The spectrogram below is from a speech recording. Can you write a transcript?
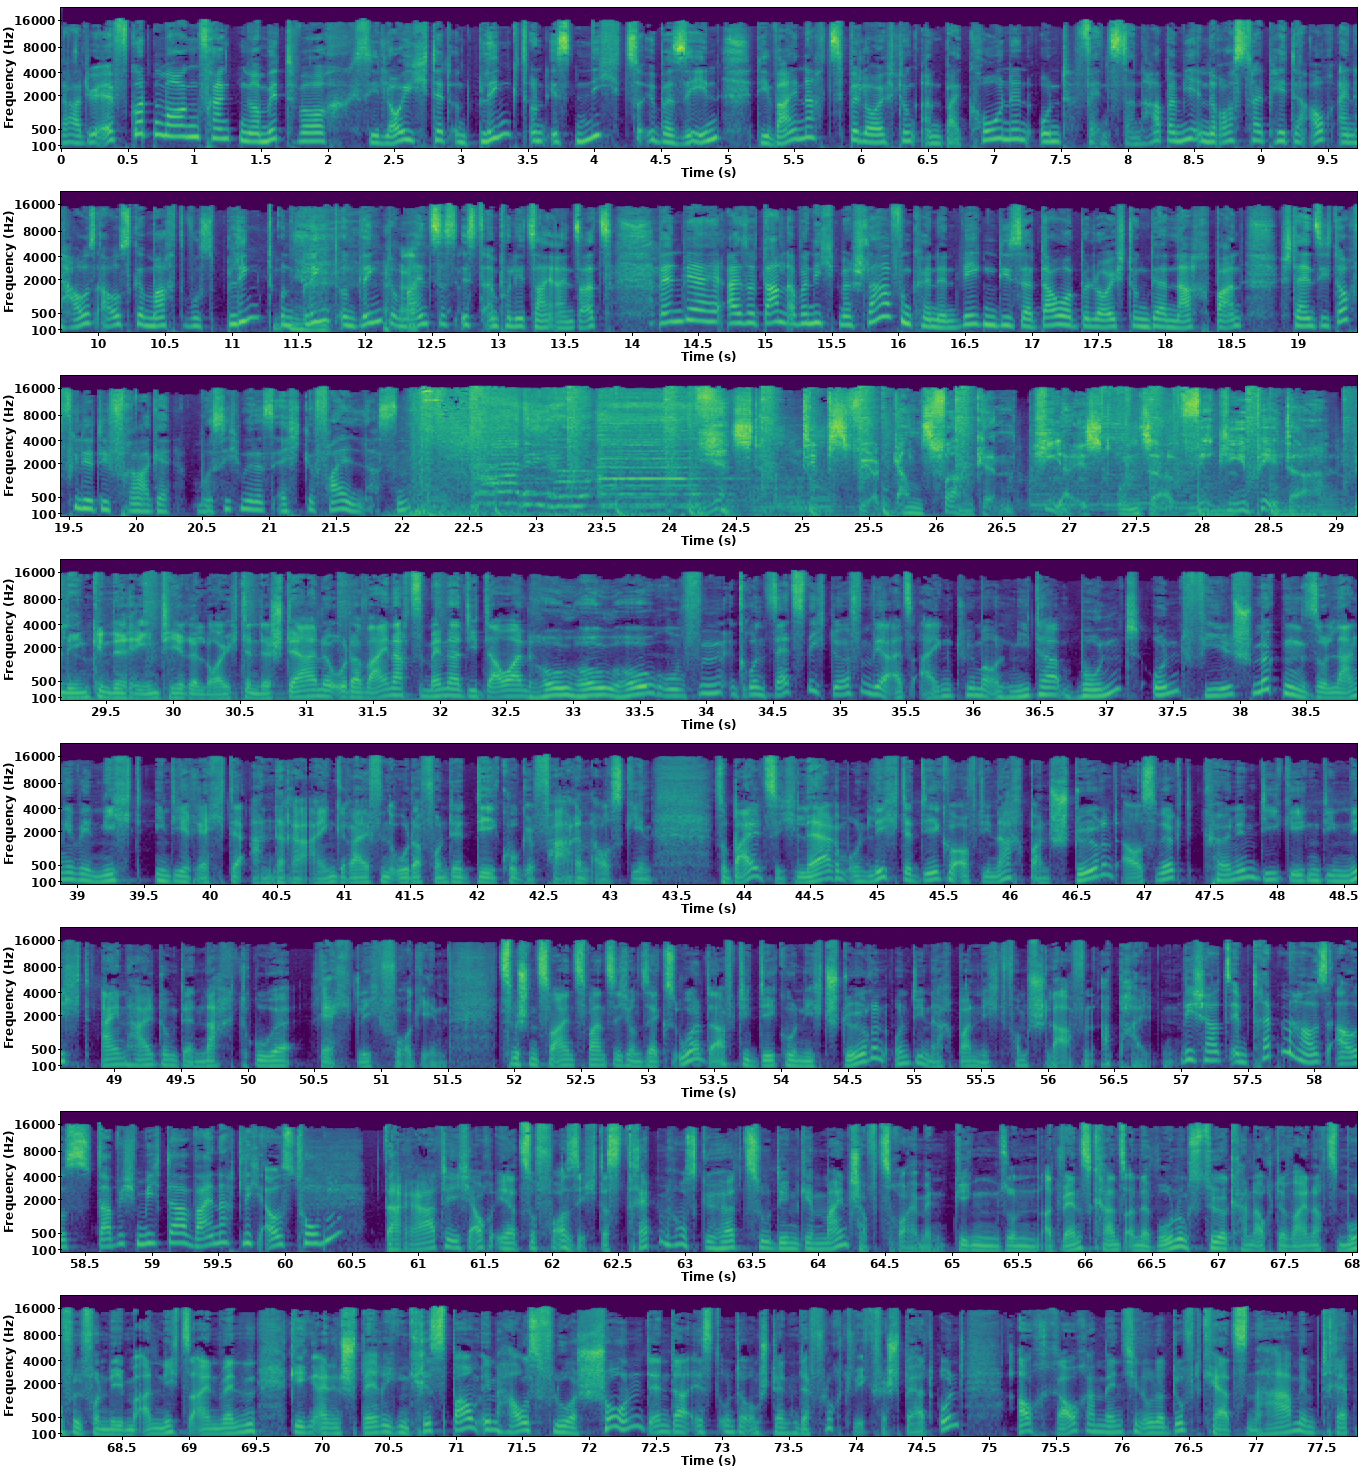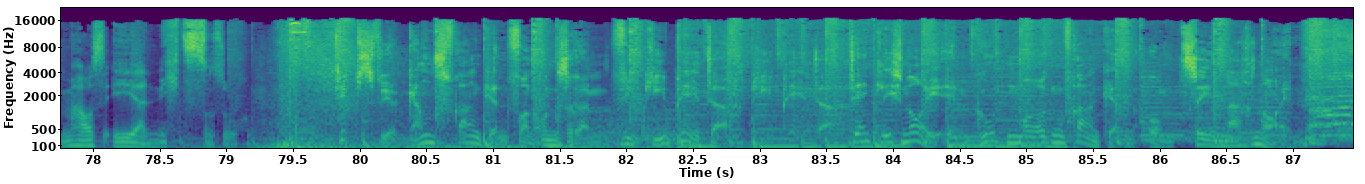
Radio F, guten Morgen, Franken am Mittwoch. Sie leuchtet und blinkt und ist nicht zu übersehen. Die Weihnachtsbeleuchtung an Balkonen und Fenstern. Hat bei mir in Rostal Peter auch ein Haus ausgemacht, wo es blinkt und blinkt und blinkt. Du meinst, es ist ein Polizeieinsatz. Wenn wir also dann aber nicht mehr schlafen können wegen dieser Dauerbeleuchtung der Nachbarn, stellen sich doch viele die Frage, muss ich mir das echt gefallen lassen? Radio F. Jetzt Tipps für ganz Franken. Hier ist unser Wiki Peter. Blinkende Rentiere, leuchtende Sterne oder Weihnachtsmänner, die dauernd Ho, Ho, Ho rufen. Grundsätzlich dürfen wir als Eigentümer und Mieter bunt und viel schmücken, solange wir nicht in die Rechte anderer eingreifen oder von der Deko-Gefahren ausgehen. Sobald sich Lärm und Licht der Deko auf die Nachbarn störend auswirkt, können die gegen die Nichteinhaltung der Nachtruhe rechtlich vorgehen. Zwischen 22 und 6 Uhr darf die Deko nicht stören und die Nachbarn nicht vom Schlafen abhalten. Wie schaut's im Treppenhaus aus? Darf ich mich da weihnachtlich austoben? Da rate ich auch eher zur Vorsicht. Das Treppenhaus gehört zu den Gemeinschaftsräumen. Gegen so einen Adventskranz an der Wohnungstür kann auch der Weihnachtsmuffel von nebenan nichts einwenden. Gegen einen sperrigen Christbaum im Hausflur schon, denn da ist unter Umständen der Fluchtweg versperrt. Und auch Rauchermännchen oder Duftkerzen haben im Treppenhaus eher nichts zu suchen. Tipps für ganz Franken von unserem Wiki Peter. Wiki Peter. Täglich neu in Guten Morgen Franken um 10 nach 9.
